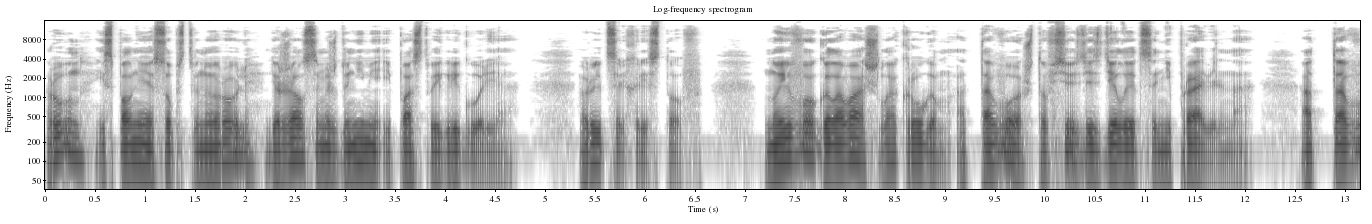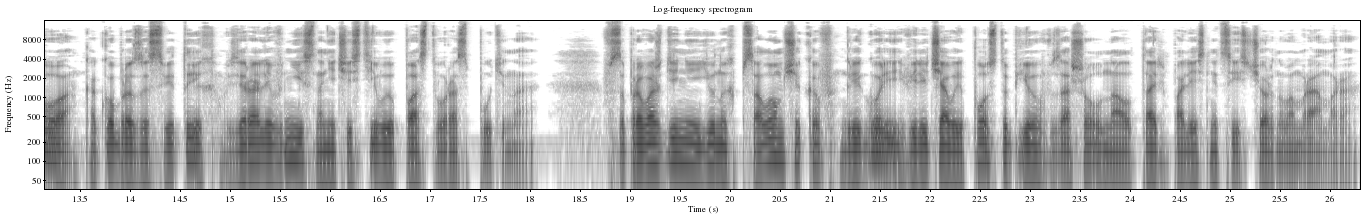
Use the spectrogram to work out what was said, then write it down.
Рун, исполняя собственную роль, держался между ними и паствой Григория. Рыцарь Христов. Но его голова шла кругом от того, что все здесь делается неправильно. От того, как образы святых взирали вниз на нечестивую паству Распутина. В сопровождении юных псаломщиков Григорий величавой поступью взошел на алтарь по лестнице из черного мрамора.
